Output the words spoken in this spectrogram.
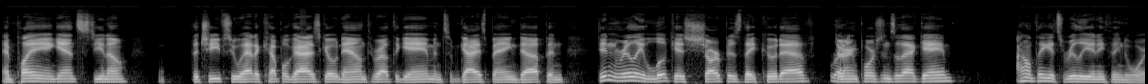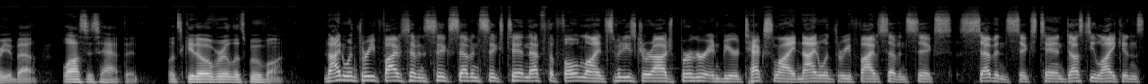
and playing against, you know, the Chiefs who had a couple guys go down throughout the game and some guys banged up and didn't really look as sharp as they could have right. during portions of that game. I don't think it's really anything to worry about. Losses happen. Let's get over it. Let's move on. 913 576 7610. That's the phone line. Smitty's Garage Burger and Beer text line 913 576 7610. Dusty Likens,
